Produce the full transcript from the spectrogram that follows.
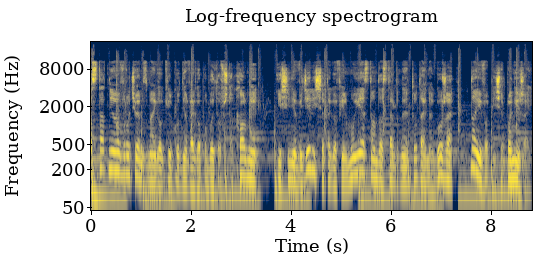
Ostatnio wróciłem z mojego kilkudniowego pobytu w Sztokholmie. Jeśli nie widzieliście tego filmu, jest on dostępny tutaj na górze, no i w opisie poniżej.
